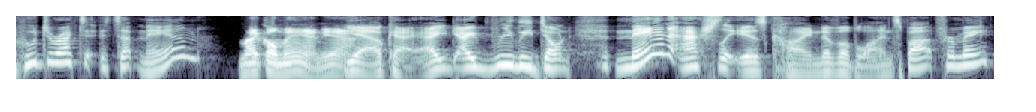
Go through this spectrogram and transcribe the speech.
who directed? Is that Man? Michael Mann, yeah, Yeah. okay. I I really don't. Man actually is kind of a blind spot for me.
